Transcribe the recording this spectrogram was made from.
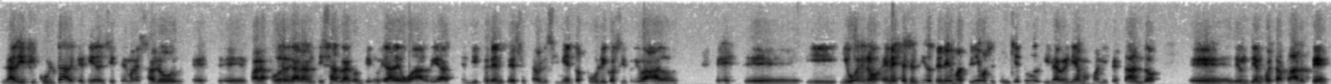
la dificultad que tiene el sistema de salud este, para poder garantizar la continuidad de guardias en diferentes establecimientos públicos y privados. Este, y, y, bueno, en este sentido tenemos, teníamos esta inquietud y la veníamos manifestando eh, de un tiempo a esta parte,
